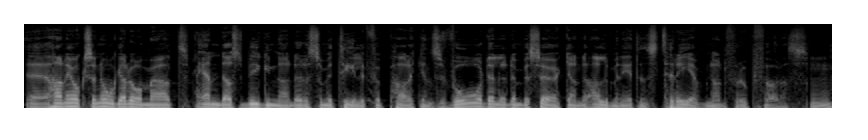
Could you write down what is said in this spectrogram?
Eh, Han är också noga då med att endast byggnader som är till för parkens vård eller den besökande allmänhetens trevnad får uppföras. Mm.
